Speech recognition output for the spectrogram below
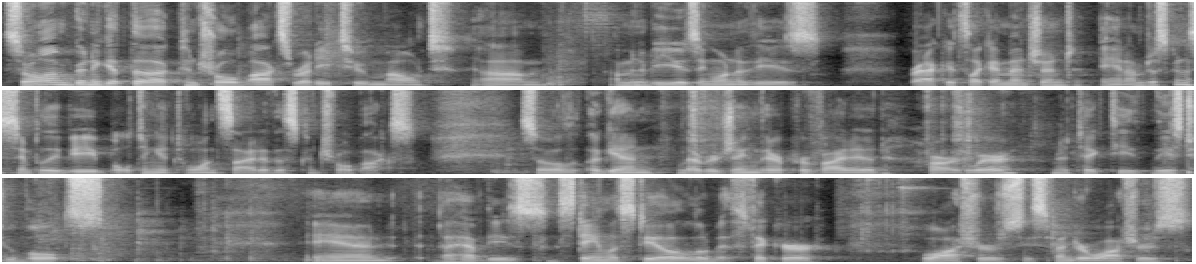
So I'm going to get the control box ready to mount. Um, I'm going to be using one of these brackets like I mentioned, and I'm just gonna simply be bolting it to one side of this control box. So again, leveraging their provided hardware, I'm gonna take these two bolts and I have these stainless steel, a little bit thicker washers, these fender washers.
